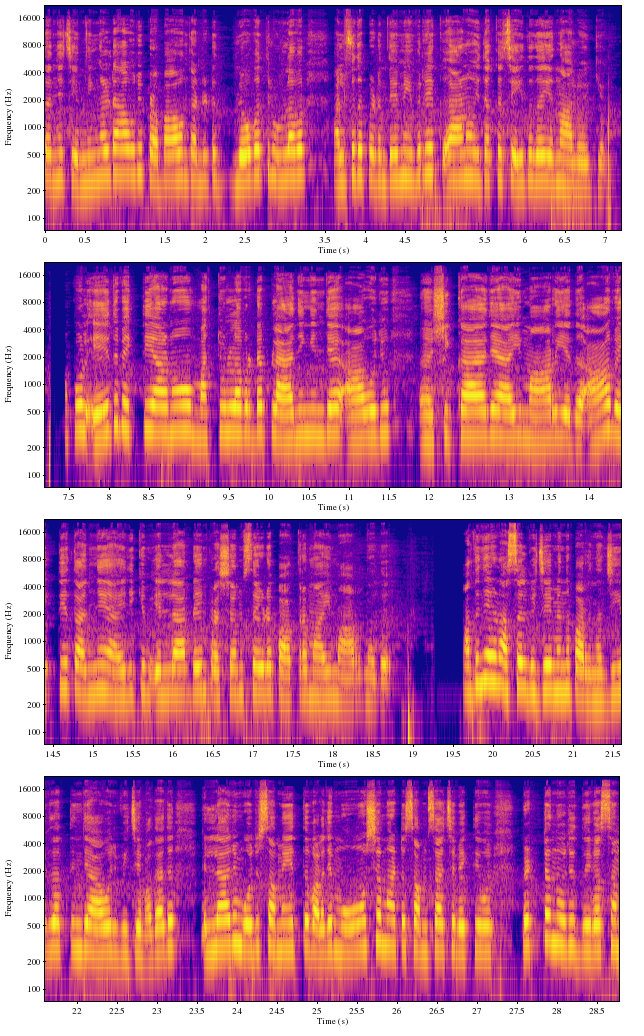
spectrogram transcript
തന്നെ ചെയ്യും. നിങ്ങളുടെ ആ ഒരു പ്രഭാവം കണ്ടിട്ട് ലോകത്തിലുള്ളവർ അത്ഭുതപ്പെടും. ദൈവം ഇവരെ ആണോ ഇതൊക്കെ ചെയ്തത് എന്ന് ആലോചിക്കും. അപ്പോൾ ഏത് വ്യക്തിയാണോ മറ്റുള്ളവരുടെ പ്ലാനിങ്ങിന്റെ ആ ഒരു ശിക്കാരയായി മാറിയത് ആ വ്യക്തി തന്നെയായിരിക്കും എല്ലാവരുടെയും പ്രശംസയുടെ പാത്രമായി മാറുന്നത്. അതിനെയാണ് അസൽ വിജയം എന്ന് പറയുന്നത്. ജീവിതത്തിന്റെ ആ ഒരു വിജയം. അതായത് എല്ലാവരും ഒരു സമയത്ത് വളരെ മോശമായിട്ട് സംസാരിച്ച വ്യക്തി പെട്ടെന്ന് ഒരു ദിവസം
